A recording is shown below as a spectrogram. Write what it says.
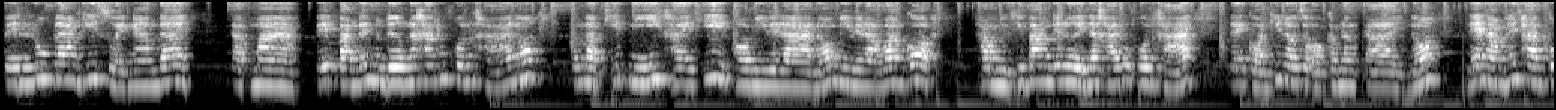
เป็นรูปร่างที่สวยงามได้ กลับมาเป๊ะปังได้เหมือนเดิมนะคะ ทุกคนขาเนาะสำหรับคลิปนี้ใครที่พอมีเวลาเนาะมีเวลาว่างก็ทำอยู่ที่บ้านได้เลยนะคะ ทุกคนขาแต่ก่อนที่เราจะออกกำลังกายเนาะ แนะนำให้ทานโปร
